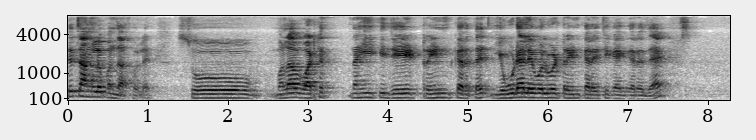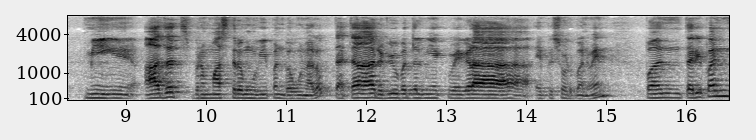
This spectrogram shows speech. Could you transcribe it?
ते चांगलं पण दाखवलंय. सो मला वाटत नाही की जे ट्रेंड करतायत एवढ्या लेवलवर ट्रेंड करायची काही गरज आहे. मी आजच ब्रह्मास्त्र मूवी पण बघून आलो. त्याच्या रिव्ह्यूबद्दल मी एक वेगळा एपिसोड बनवेन. पण तरी पण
